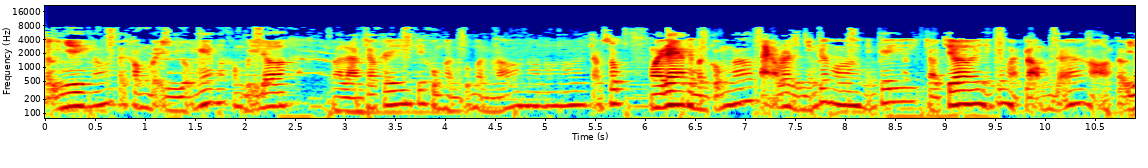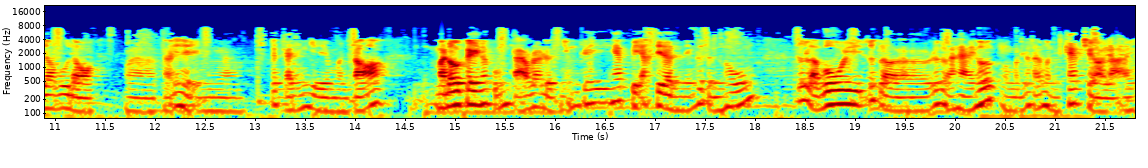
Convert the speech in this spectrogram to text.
tự nhiên nó sẽ không bị gượng ép nó không bị đơ và làm cho cái cái khung hình của mình nó nó nó, nó cảm xúc. Ngoài ra thì mình cũng có tạo ra những cái những cái trò chơi những cái hoạt động để họ tự do vui đồ và thể hiện à, tất cả những gì mình có. Mà đôi khi nó cũng tạo ra được những cái happy accident những cái tình huống rất là vui rất là rất là hài hước mà mình có thể mình capture lại.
